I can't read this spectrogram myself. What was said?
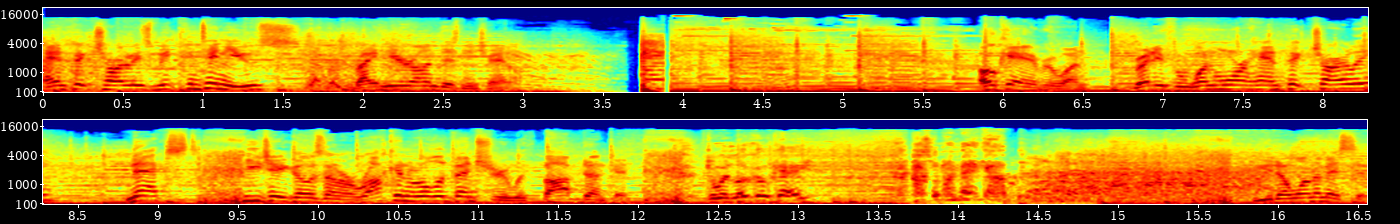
Handpicked Charlie's Week continues right here on Disney Channel. Okay, everyone, ready for one more Handpicked Charlie? Next, PJ goes on a rock and roll adventure with Bob Duncan. Do I look okay? How's my makeup? You don't want to miss it.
